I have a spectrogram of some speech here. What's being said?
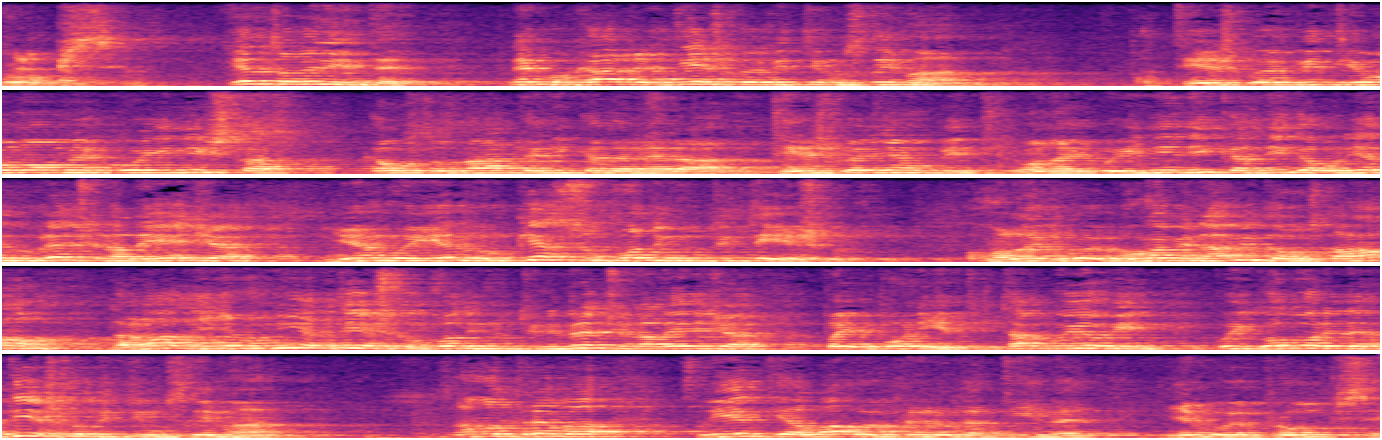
propise. Jel to vidite? Neko kaže teško je biti musliman. Pa teško je biti onome koji ništa, kao što znate, nikada ne radi. Teško je njemu biti. Onaj koji nije nikad digao jednu vreću na leđa, njemu je jednu kesu podignuti teško. Onaj koji je Boga mi navikao stalno da radi, njemu nije teško podignuti ni vreću na leđa, pa je ponijeti. Tako i ovi koji govore da je teško biti musliman. Samo treba slijediti Allahove prerogative, njegove propise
